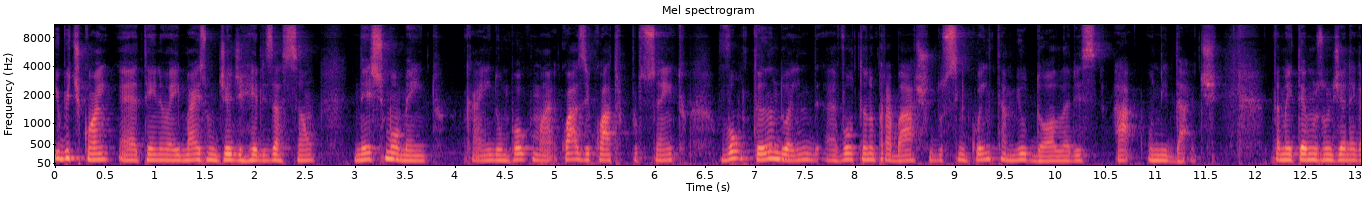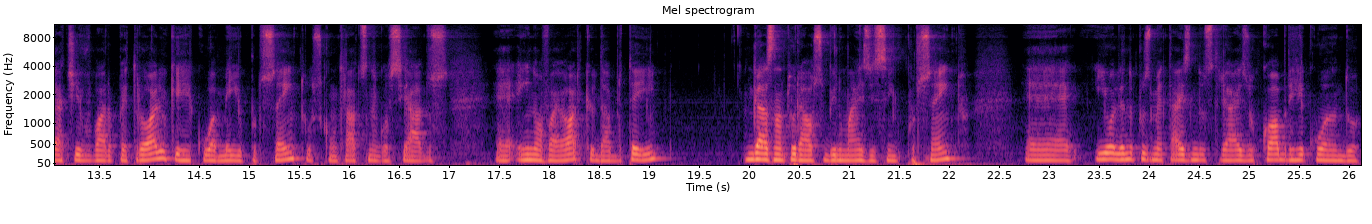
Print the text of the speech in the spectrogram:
E o Bitcoin é, tendo aí mais um dia de realização neste momento, caindo um pouco mais, quase 4%, voltando ainda, é, voltando para baixo dos 50 mil dólares a unidade. Também temos um dia negativo para o petróleo, que recua 0,5%, os contratos negociados é, em Nova York, o WTI. Gás natural subindo mais de 5%. É, e olhando para os metais industriais, o cobre recuando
